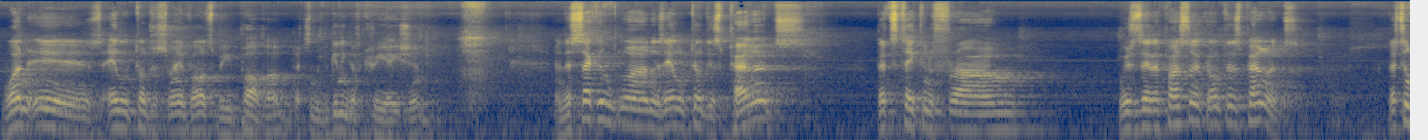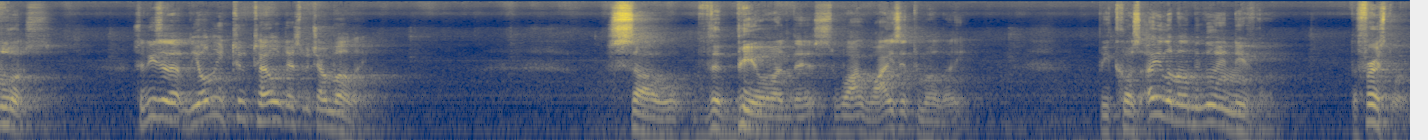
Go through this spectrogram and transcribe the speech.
One is Elu Toldes Shemaim V'Otz B'Yibocham, that's in the beginning of creation. And the second one is Elu his Parents, that's taken from, where's the Pasuk? Elu his Parents. That's in Rus. So these are the, the only two Toldes which are Malay. So the bill on this, why, why is it Malay? Because Eilam al Milui Nivra, the first one.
